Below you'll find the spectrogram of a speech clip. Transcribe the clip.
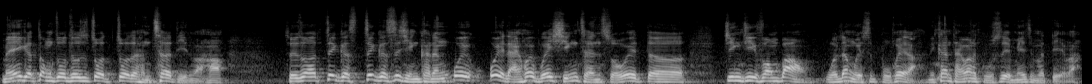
每一个动作都是做做得很彻底的嘛哈，所以说这个这个事情可能未未来会不会形成所谓的经济风暴？我认为是不会啦。你看台湾的股市也没怎么跌吧，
